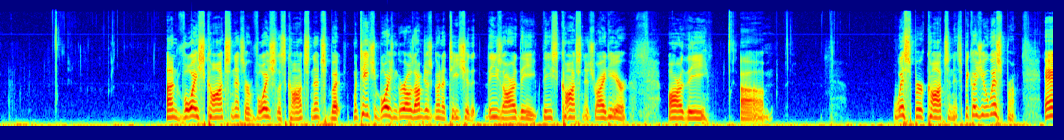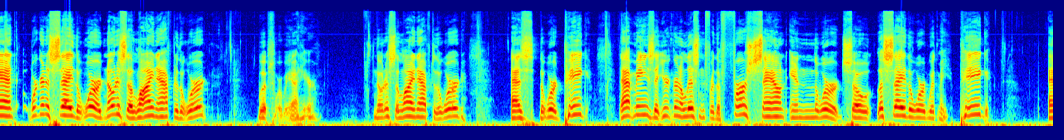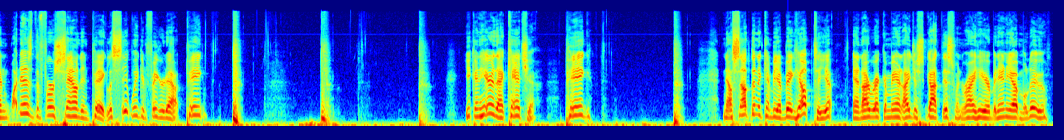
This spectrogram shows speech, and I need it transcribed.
unvoiced consonants or voiceless consonants. But when teaching boys and girls, I'm just going to teach you that these are the these consonants right here are the um, whisper consonants because you whisper them. And we're going to say the word. Notice the line after the word. Whoops, where are we at here? Notice the line after the word as the word pig that means that you're going to listen for the first sound in the word. So let's say the word with me pig. And what is the first sound in pig? Let's see if we can figure it out. Pig. P, p, p. You can hear that, can't you? Pig. Now, something that can be a big help to you, and I recommend, I just got this one right here, but any of them will do.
